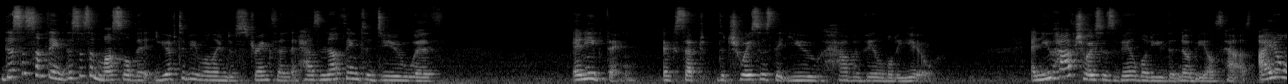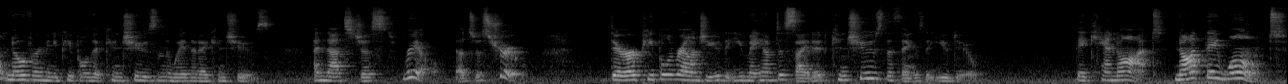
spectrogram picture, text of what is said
this is something this is a muscle that you have to be willing to strengthen that has nothing to do with anything except the choices that you have available to you. And you have choices available to you that nobody else has. I don't know very many people that can choose in the way that i can choose. And that's just real. That's just true there are people around you that you may have decided can choose the things that you do. They cannot. Not they won't.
